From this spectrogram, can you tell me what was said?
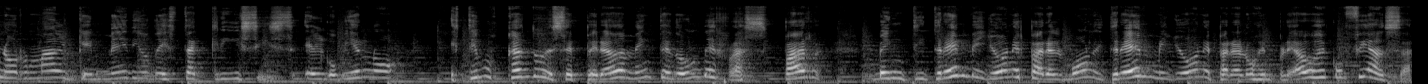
normal que en medio de esta crisis el gobierno esté buscando desesperadamente dónde raspar 23 millones para el bono y 3 millones para los empleados de confianza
